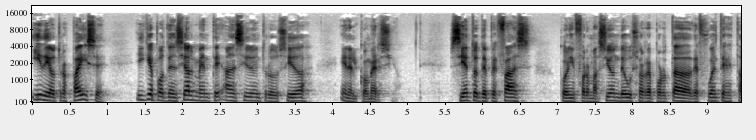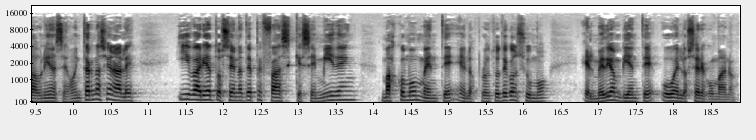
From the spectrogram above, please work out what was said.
y de otros países y que potencialmente han sido introducidas en el comercio. Cientos de PFAS con información de uso reportada de fuentes estadounidenses o internacionales y varias docenas de PFAS que se miden más comúnmente en los productos de consumo, el medio ambiente o en los seres humanos.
